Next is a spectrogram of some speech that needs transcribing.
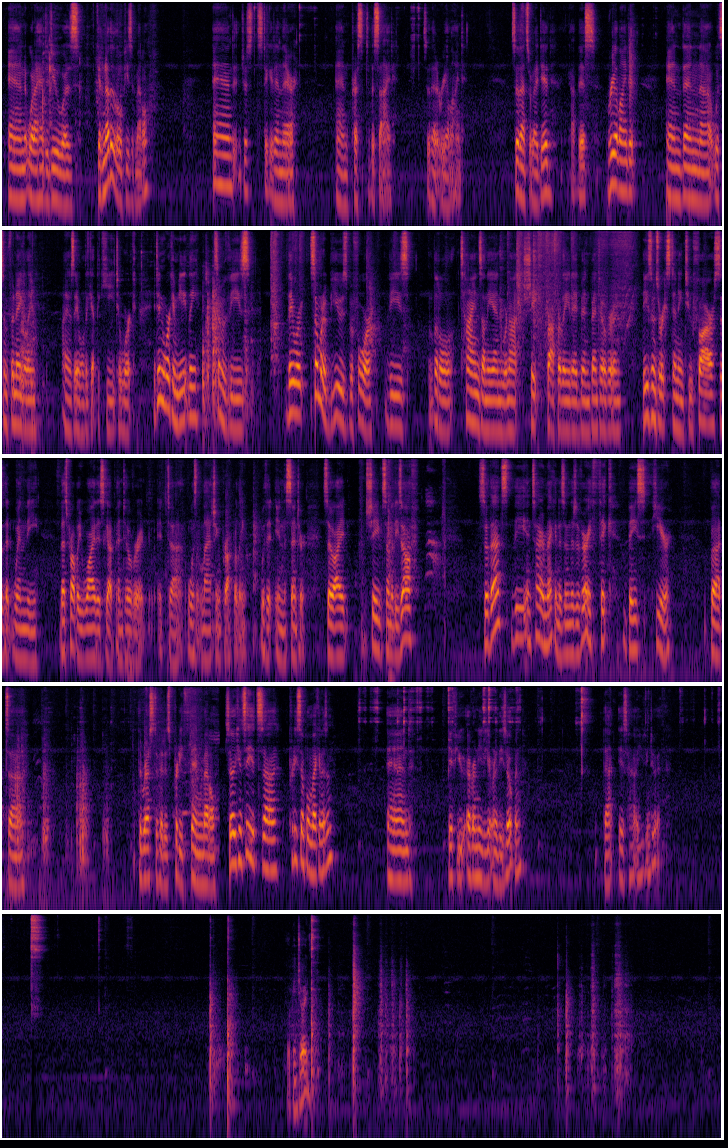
and what I had to do was get another little piece of metal and just stick it in there and press it to the side so that it realigned. So that's what I did. Got this, realigned it, and then uh, with some finagling I was able to get the key to work. It didn't work immediately. Some of these, they were somewhat abused before. These little tines on the end were not shaped properly. They'd been bent over, and these ones were extending too far so that when the that's probably why this got bent over. It, it uh, wasn't latching properly with it in the center. So I shaved some of these off so that's the entire mechanism. There's a very thick base here, but uh, the rest of it is pretty thin metal. So you can see it's a pretty simple mechanism, and if you ever need to get one of these open, that is how you can do it. Hope you enjoyed.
